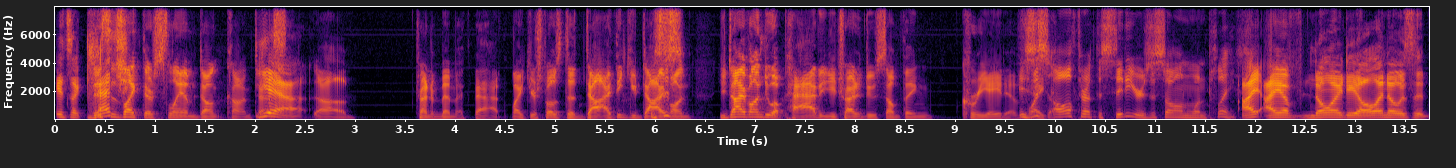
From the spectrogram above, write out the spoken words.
It's a catch. This is like their slam dunk contest. Yeah. Uh, trying to mimic that. Like you're supposed to die. I think you dive this- on you dive onto a pad and you try to do something creative. Is like this all throughout the city, or is this all in one place? I, I have no idea. All I know is it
